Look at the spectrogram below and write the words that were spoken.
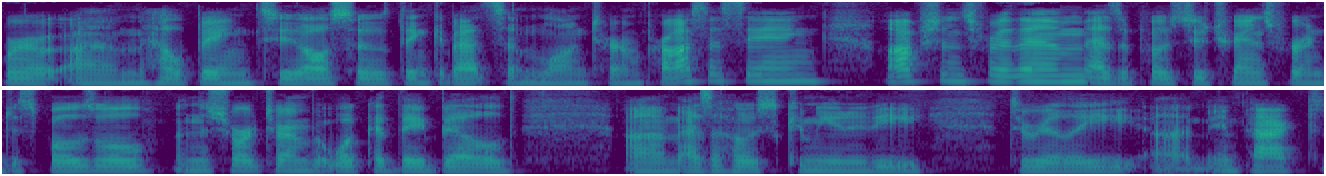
we're um, helping to also think about some long term processing options for them as opposed to transfer and disposal in the short term. But what could they build um, as a host community to really um, impact,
